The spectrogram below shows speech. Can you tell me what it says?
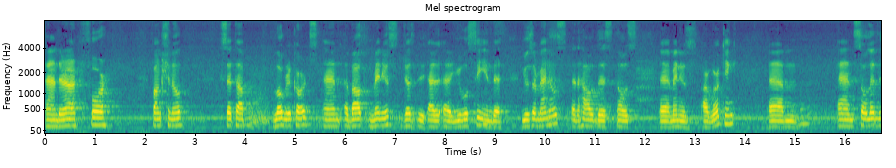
and there are four functional setup log records and about menus just uh, uh, you will see in the user manuals and how this those uh, menus are working. Um, and so let me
